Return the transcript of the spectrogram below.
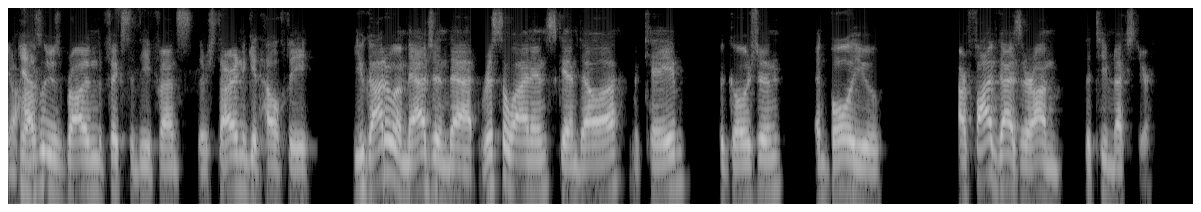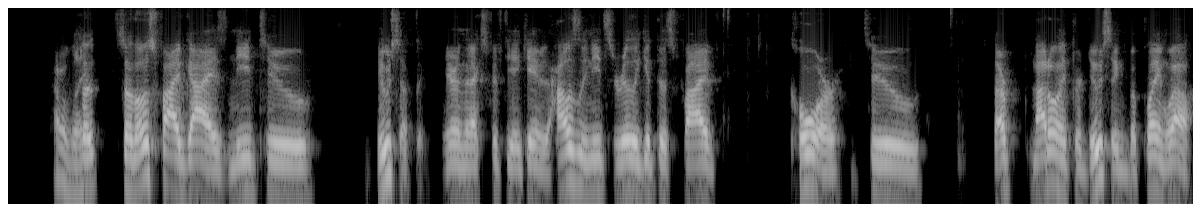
You know, yeah. Housley was brought in to fix the defense. They're starting to get healthy. You got to imagine that Ristolainen, Scandella, McCabe, Bogosian, and Beaulieu are five guys that are on the team next year. Probably. So, so those five guys need to do something here in the next 58 games. Housley needs to really get this five core to start not only producing but playing well.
